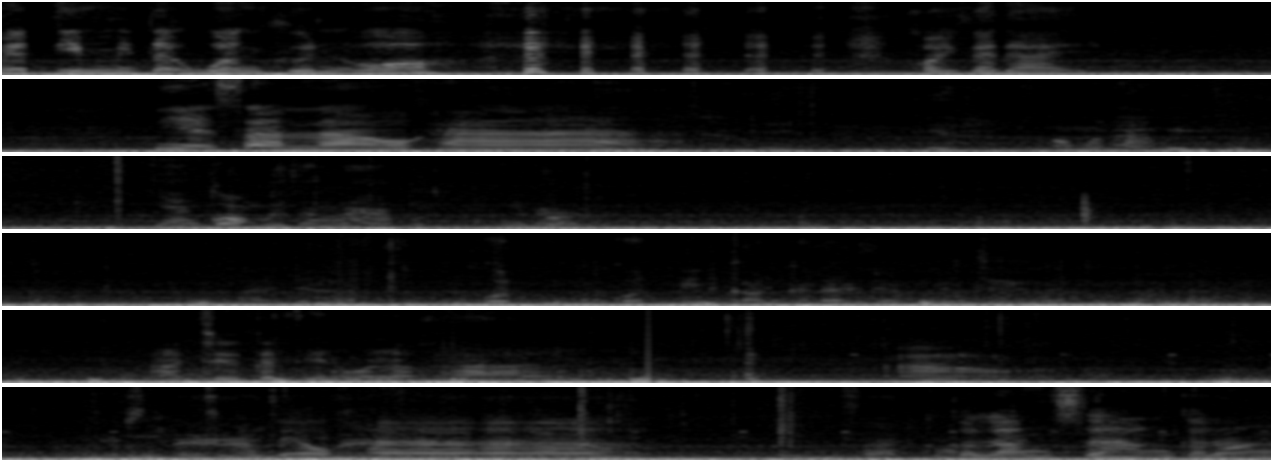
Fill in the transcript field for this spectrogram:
แม่ติ๋มมีแต่อ้วนขึ้น โอ้ข่อยก็ได้ เนี่ยสันแล้วค่ะเดี๋ยวเอามาทางพี่ย่างกล่องไปทั้งหนาพุ่นนี่บอกเดี๋ยวกดกดปิดก่อนก็ได้เดี๋ยวไปเจอกันอาเจอกันที่นู่นแล้วค่ะอ้าวถึงแล้วค่ะสาดก่อนกำลังสั่งกำลัง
